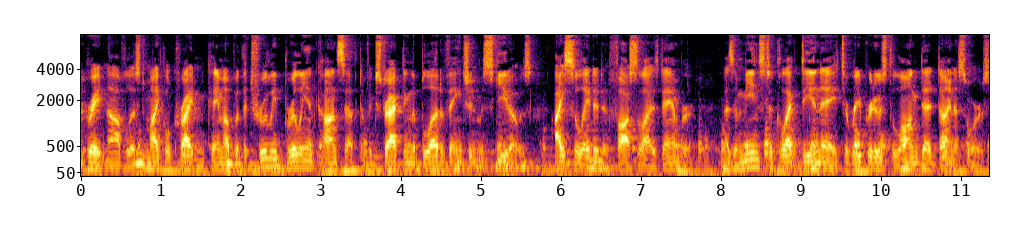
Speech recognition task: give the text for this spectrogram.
great novelist, Michael Crichton, came up with the truly brilliant concept of extracting the blood of ancient mosquitoes, isolated in fossilized amber, as a means to collect DNA to reproduce the long dead dinosaurs.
